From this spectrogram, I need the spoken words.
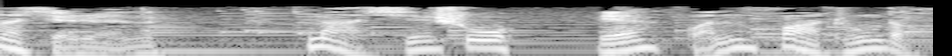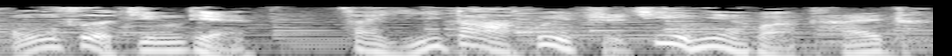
那些人，那些书，连环画中的红色经典，在一大会址纪念馆开展。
